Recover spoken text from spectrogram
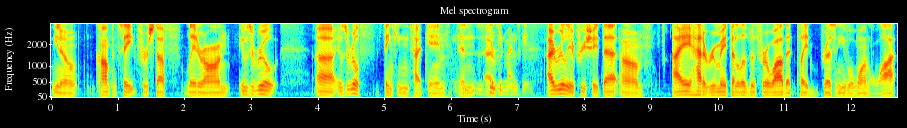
you know compensate for stuff later on. It was a real. Uh, it was a real th- thinking type game, It was, and it was I- thinking man's game. I really appreciate that. Um, I had a roommate that I lived with for a while that played Resident Evil One a lot.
